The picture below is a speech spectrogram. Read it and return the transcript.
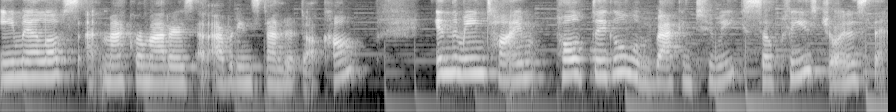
email us at macromatters at aberdeenstandard.com. In the meantime, Paul Diggle will be back in two weeks, so please join us then.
